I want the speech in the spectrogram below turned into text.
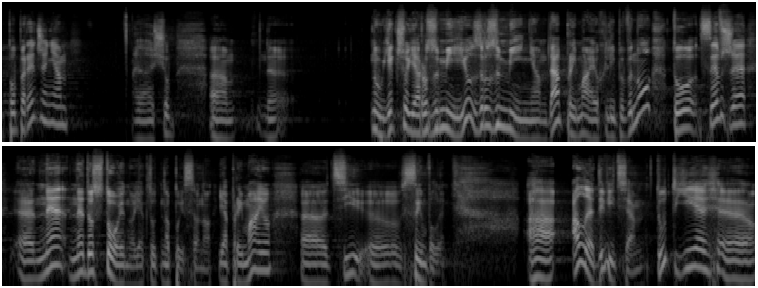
попередження, е, щоб. е, Ну, якщо я розумію з розумінням да, приймаю хліб і вино, то це вже не недостойно, як тут написано. Я приймаю е, ці е, символи. А, але дивіться, тут є. Е,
